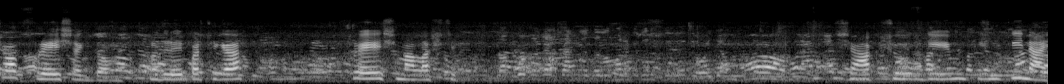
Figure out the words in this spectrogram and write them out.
সব ফ্রেশ একদম। নদীর ওই পার থেকে ফ্রেশ মাল আসছে। শাক সুক ডিম নাই।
